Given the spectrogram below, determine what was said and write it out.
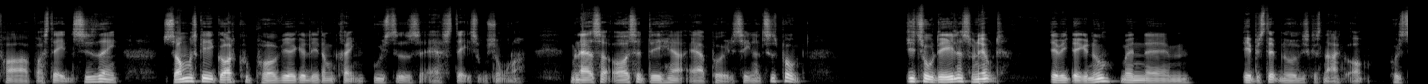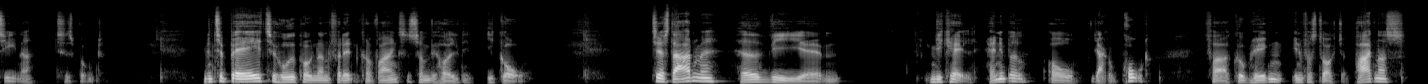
fra, fra statens side af, som måske godt kunne påvirke lidt omkring udstedelse af statsoptioner men altså også det her er på et senere tidspunkt. De to dele, som nævnt, det er vi ikke dækket nu, men øh, det er bestemt noget, vi skal snakke om på et senere tidspunkt. Men tilbage til hovedpunkterne for den konference, som vi holdt i går. Til at starte med havde vi øh, Michael Hannibal og Jakob Kroth fra Copenhagen Infrastructure Partners,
